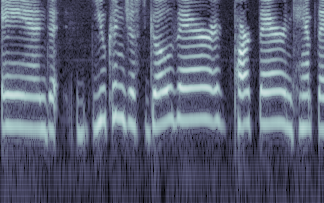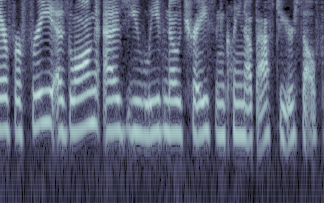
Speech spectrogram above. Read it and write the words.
and you can just go there, park there, and camp there for free as long as you leave no trace and clean up after yourself.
